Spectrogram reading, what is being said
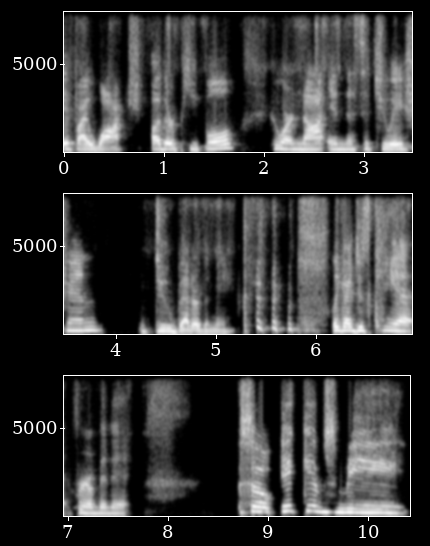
if I watch other people who are not in this situation do better than me. like, I just can't for a minute. So it gives me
